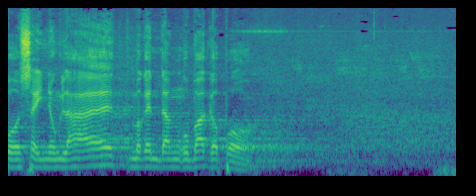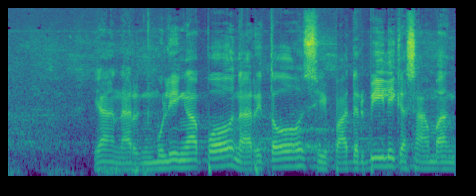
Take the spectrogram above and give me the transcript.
po sa inyong lahat. Magandang umaga po. Yan, muli nga po, narito si Father Billy kasama ang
